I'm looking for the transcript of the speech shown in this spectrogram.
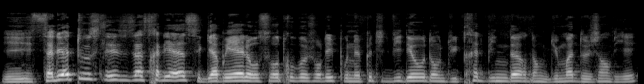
Salut à tous les Australiens, c'est Gabriel, on se retrouve aujourd'hui pour une petite vidéo donc du Binder donc du mois de janvier.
